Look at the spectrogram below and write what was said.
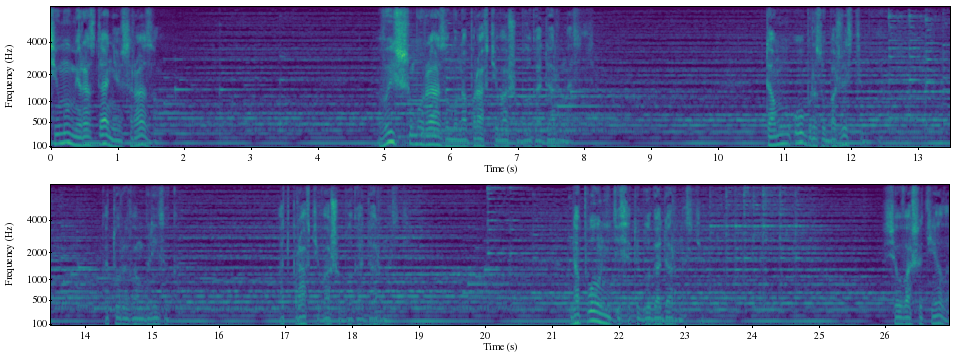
Всему мирозданию сразу. Высшему разуму направьте вашу благодарность, тому образу божественного, который вам близок. Отправьте вашу благодарность. Наполнитесь этой благодарностью. Все ваше тело,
